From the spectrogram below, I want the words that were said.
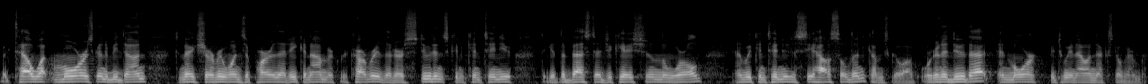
but tell what more is going to be done to make sure everyone's a part of that economic recovery, that our students can continue to get the best education in the world, and we continue to see household incomes go up. We're going to do that and more between now and next November.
